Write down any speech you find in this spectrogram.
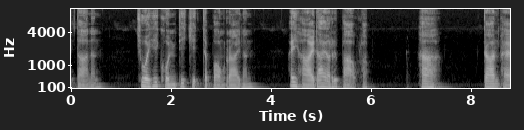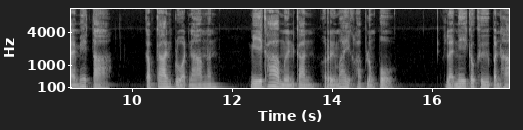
ตตานั้น ช่วยให้คนที่คิดจะปองร้ายนั้น ให้หายได้หรือเปล่าครับ 5. การแผ่เมตตา กับการกรวดน้ำนั้น มีค่าเหมือนกันหรือไม่ครับหลวงปู่และนี่ก็คือปัญหา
